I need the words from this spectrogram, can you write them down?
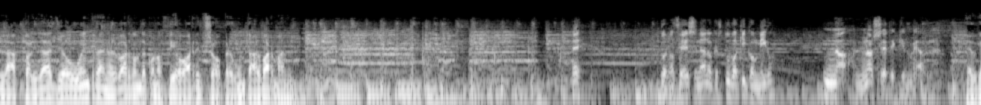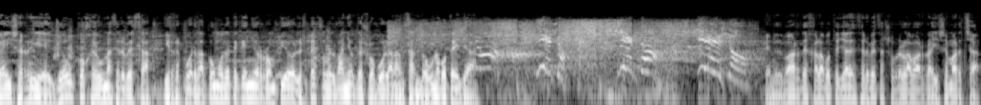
En la actualidad, Joe entra en el bar donde conoció a Rizzo, pregunta al barman. Eh, ¿conoce ese enano que estuvo aquí conmigo? No, no sé de quién me habla. El gay se ríe, Joe coge una cerveza y recuerda cómo de pequeño rompió el espejo del baño de su abuela lanzando una botella. En el bar deja la botella de cerveza sobre la barra y se marcha.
